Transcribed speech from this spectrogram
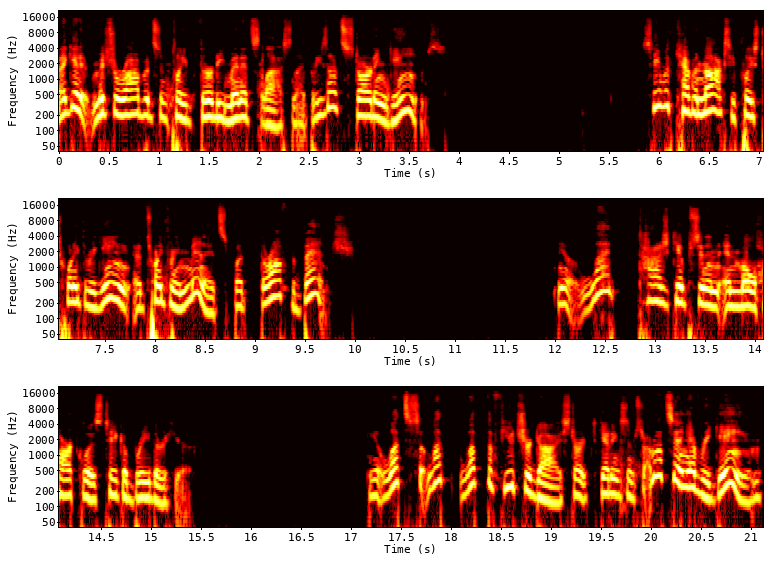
And I get it. Mitchell Robinson played 30 minutes last night, but he's not starting games. Same with Kevin Knox. He plays 23 game, uh, 23 minutes, but they're off the bench. You know, let Taj Gibson and, and Mo Harkless take a breather here. You know, let's let let the future guys start getting some. Start. I'm not saying every game,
